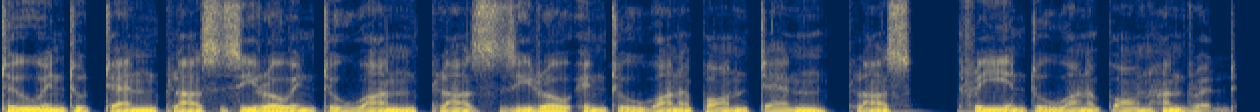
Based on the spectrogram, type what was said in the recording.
2 into 10 plus 0 into 1 plus 0 into 1 upon 10 plus 3 into 1 upon 100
